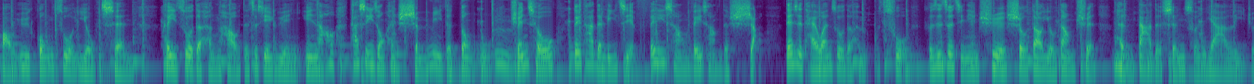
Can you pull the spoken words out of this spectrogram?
保育工作有成，可以做得很好的这些原因。然后它是一种很神秘的动物，嗯，全球对它的理解非常非常的少。但是台湾做的很不错，可是这几年却受到游荡犬很大的生存压力，就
